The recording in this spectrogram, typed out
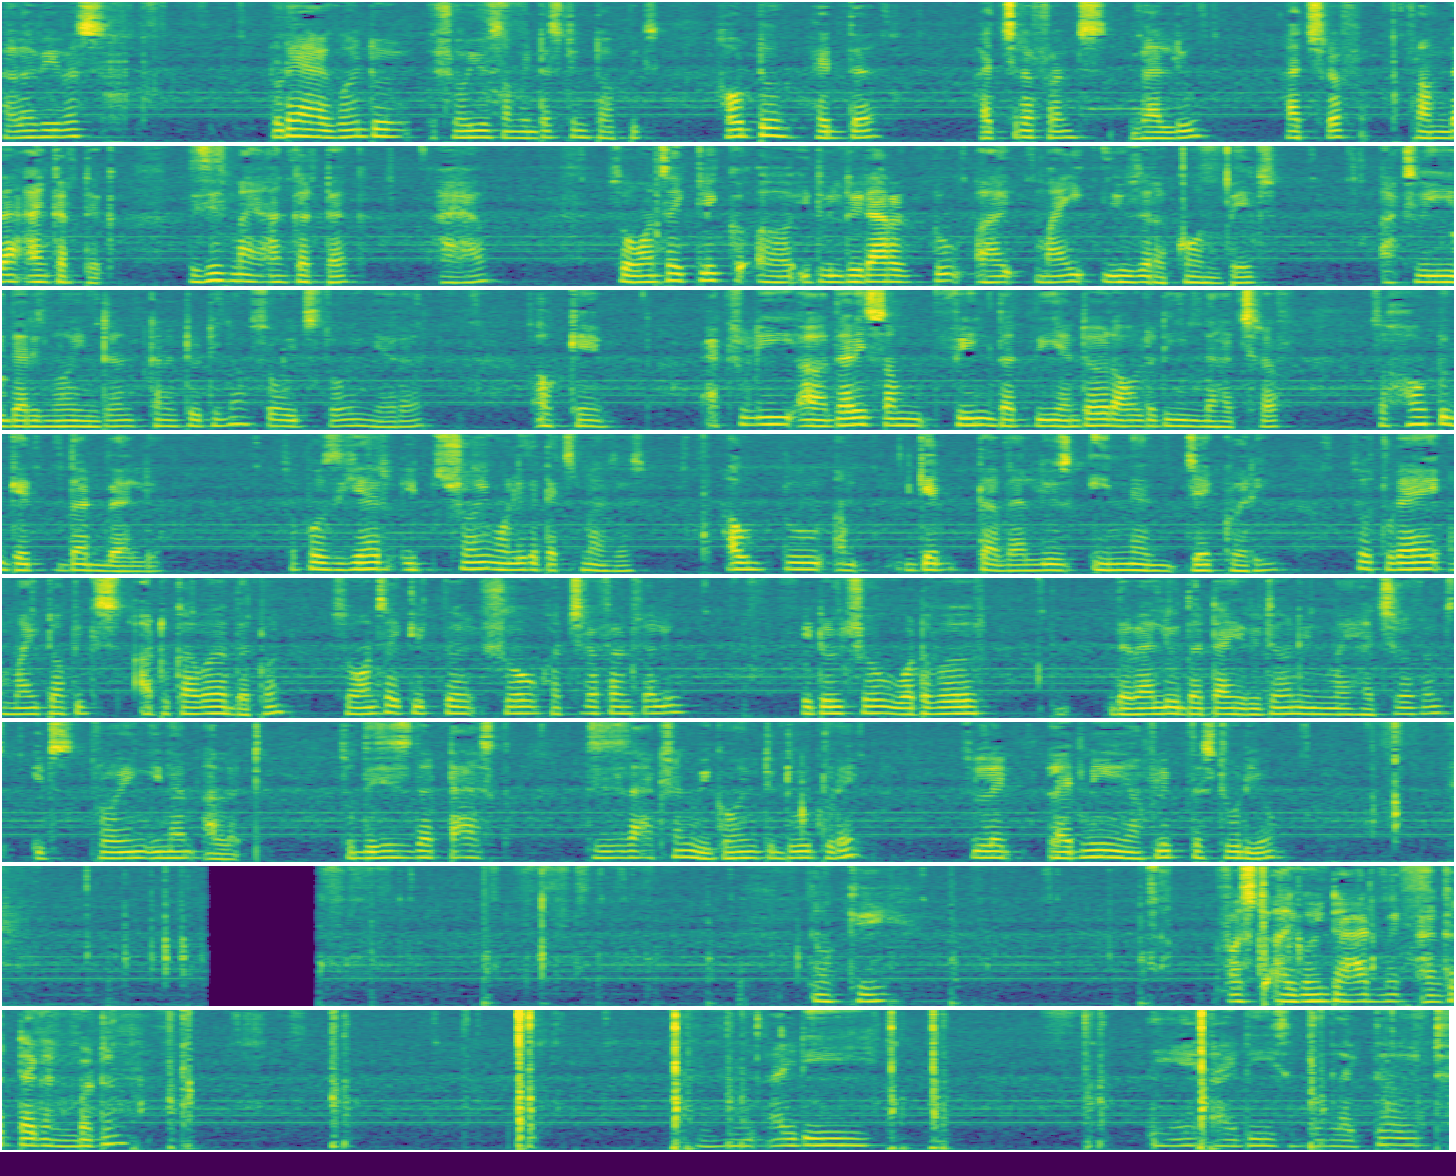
hello viewers. Today i am going to show you some interesting topics. How to head the hrefs value href from the anchor tag. This is my anchor tag i have. So once i click uh, it will redirect to uh, my user account page. Actually there is no internet connectivity now so it's throwing error. Okay. Actually uh, there is some field that we entered already in the href so how to get that value suppose here it's showing only the text messages. How to um, get the values in a jQuery. So today my topics are to cover that one. So once I click the show href value it will show whatever the value that I return in my href it's throwing in an alert. So this is the task. This is the action we're going to do today. So let let me uh, flip the studio okay. First I'm going to add my anchor tag and button. Mm, ID yeah, ID something like that.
